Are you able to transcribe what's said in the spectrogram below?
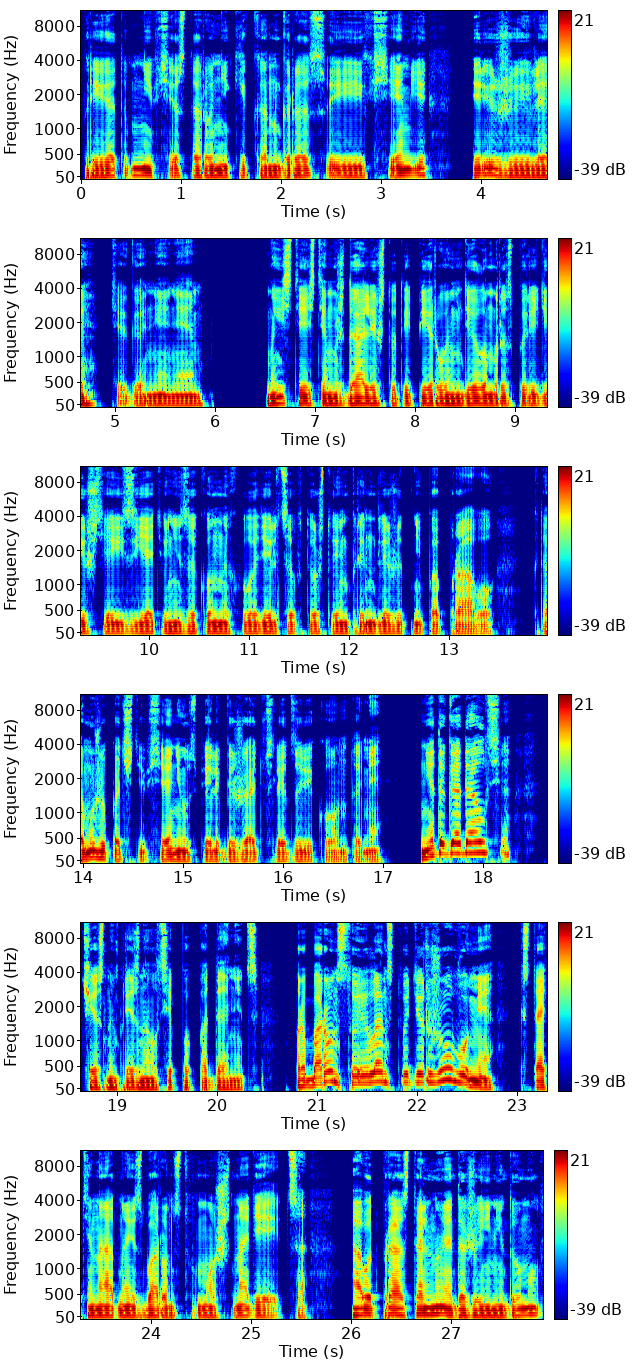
При этом не все сторонники Конгресса и их семьи пережили те гонения. Мы с тестем ждали, что ты первым делом распорядишься изъять у незаконных владельцев то, что им принадлежит не по праву. К тому же почти все они успели бежать вслед за виконтами. «Не догадался?» — честно признался попаданец. «Про баронство и ланство держу в уме. Кстати, на одно из баронств можешь надеяться. А вот про остальное даже и не думал.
